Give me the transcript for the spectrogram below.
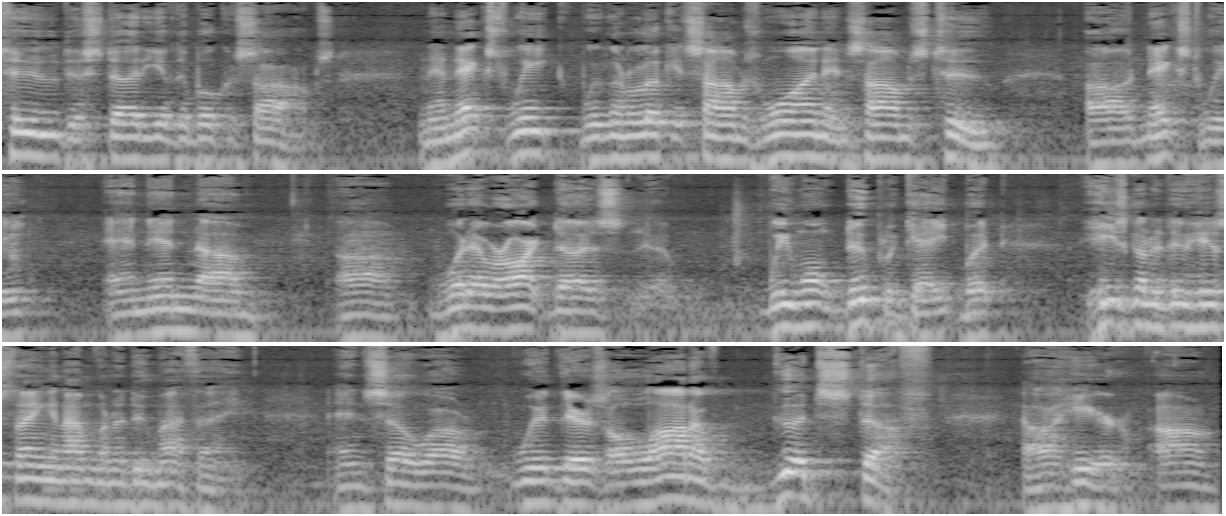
to the study of the book of Psalms. Now, next week, we're going to look at Psalms 1 and Psalms 2 uh, next week. And then um, uh, whatever Art does, we won't duplicate, but he's going to do his thing and I'm going to do my thing. And so uh, there's a lot of good stuff uh, here. Um,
